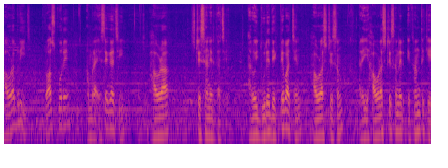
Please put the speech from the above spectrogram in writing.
হাওড়া ব্রিজ ক্রস করে আমরা এসে গেছি হাওড়া স্টেশনের কাছে। আর ওই দূরে দেখতে পাচ্ছেন হাওড়া স্টেশন। আর এই হাওড়া স্টেশনের এখান থেকে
